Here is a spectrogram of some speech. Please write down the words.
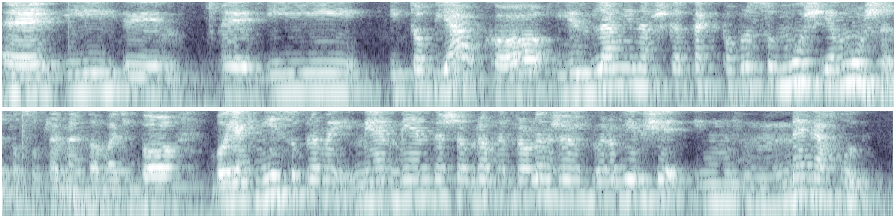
E, I, y, y, i, I to białko jest dla mnie na przykład tak po prostu mus, ja muszę to suplementować, bo, bo jak nie suplementuję, miałem, miałem też ogromny problem, że już robiłem się mega chudy.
